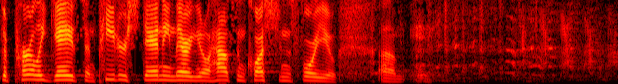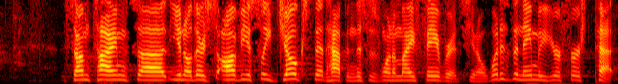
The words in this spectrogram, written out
the pearly gates, and Peter standing there, you know, has some questions for you. Um, sometimes, uh, you know, there's obviously jokes that happen. This is one of my favorites. You know, what is the name of your first pet?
